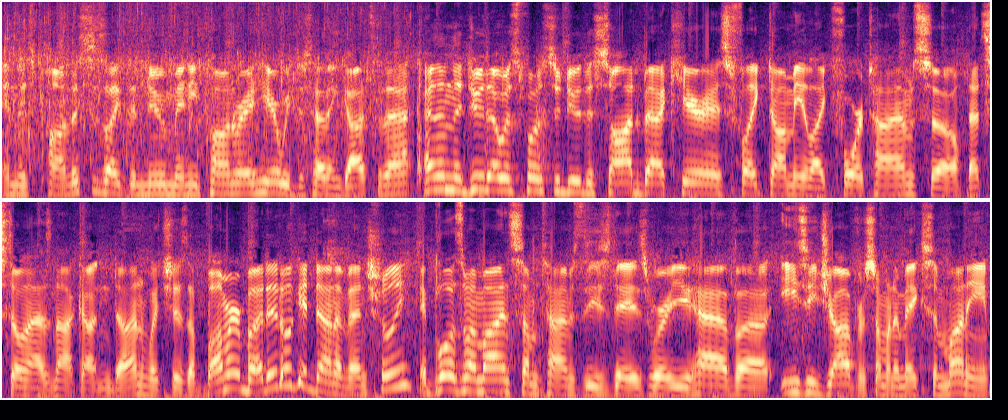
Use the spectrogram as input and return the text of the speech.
in this pond. This is like the new mini pond right here. We just haven't got to that. And then the dude that was supposed to do the sod back here has flaked on me like four times. So that still has not gotten done, which is a bummer, but it'll get done eventually. It blows my mind sometimes these days where you have a easy job for someone to make some money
